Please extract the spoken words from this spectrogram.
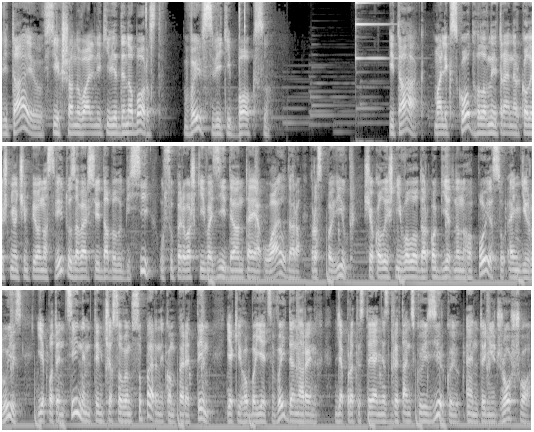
Вітаю всіх шанувальників єдиноборств. Ви в світі боксу. І так, Малік Скотт, головний тренер колишнього чемпіона світу за версією WBC у суперважкій вазі Деонтея Уайлдера, розповів, що колишній володар об'єднаного поясу Енді Руїс є потенційним тимчасовим суперником перед тим, як його боєць вийде на ринг для протистояння з британською зіркою Ентоні Джошуа.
